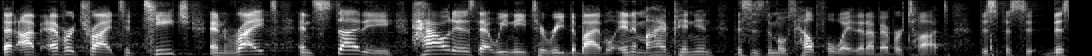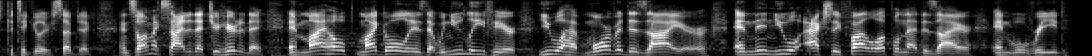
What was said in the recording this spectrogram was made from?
that I've ever tried to teach and write and study how it is that we need to read the Bible. And in my opinion, this is the most helpful way that I've ever taught this, this particular subject. And so I'm excited that you're here today. And my hope, my goal is that when you leave here, you will have more of a desire, and then you will actually follow up on that desire and will read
